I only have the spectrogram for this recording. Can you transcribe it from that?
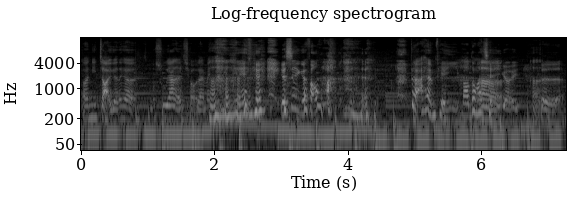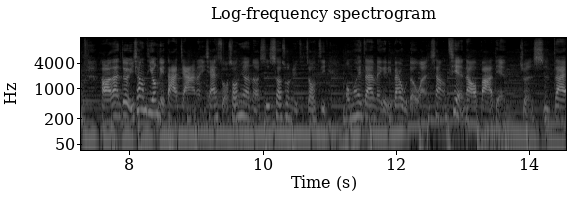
呃，你找一个那个什么舒压的球在那边 也是一个方法。对啊，很便宜，不知道多少钱一个而已。嗯对对对，好，那就以上提供给大家。那你现在所收听的呢是《社畜女子周记》，我们会在每个礼拜五的晚上七点到八点准时在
